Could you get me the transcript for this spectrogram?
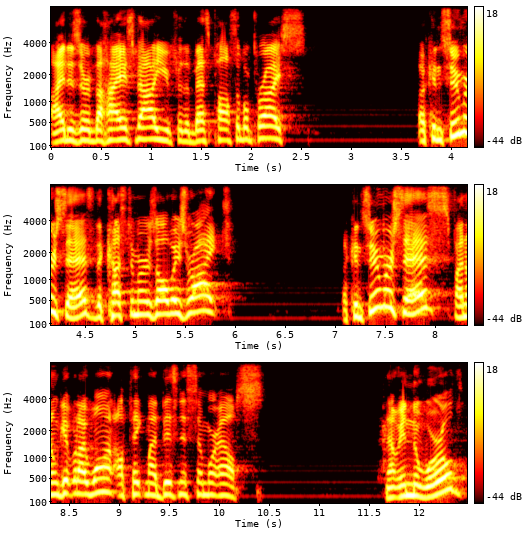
I deserve the highest value for the best possible price. A consumer says, the customer is always right. A consumer says, if I don't get what I want, I'll take my business somewhere else. Now, in the world,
